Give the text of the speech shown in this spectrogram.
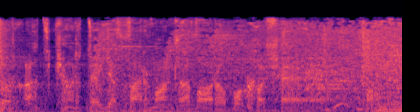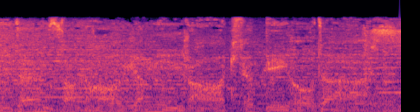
جرأت کرده یه فرمان روا رو بکشه؟ امید انسانهای میرا چه بیهوده است؟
